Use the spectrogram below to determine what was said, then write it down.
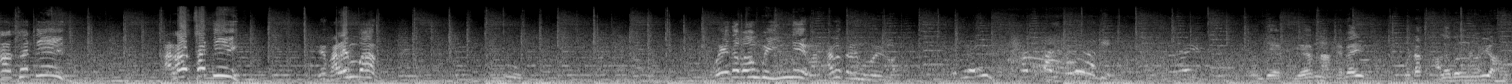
සරස්වති සරස්වති මේ වරෙන් බං ඔයද බං උඹ ඉන්නේ? මම හැමතැනම හොයනවා. මම දෙයක් කියන්න. හැබැයි පොඩක් කලබල නොවී අහන්න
